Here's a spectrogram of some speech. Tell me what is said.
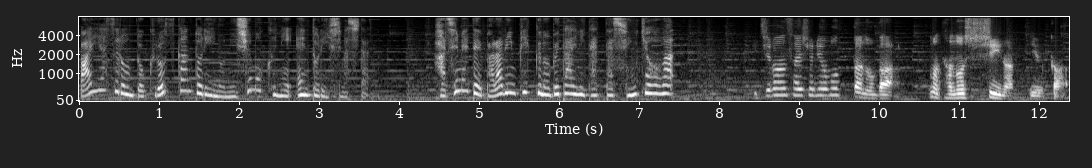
バイアスロンとクロスカントリーの2種目にエントリーしました初めてパラリンピックの舞台に立った心境は？一番最初に思ったのが、まあ楽しいなっていうか、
